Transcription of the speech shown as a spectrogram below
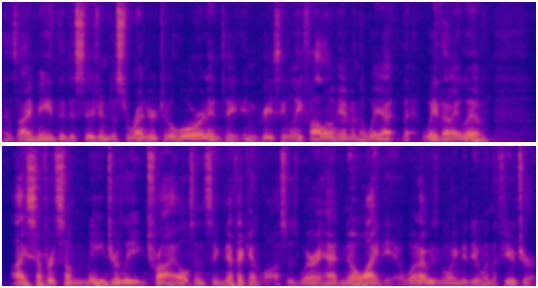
as I made the decision to surrender to the Lord and to increasingly follow Him in the way, I, the way that I live, I suffered some major league trials and significant losses where I had no idea what I was going to do in the future.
